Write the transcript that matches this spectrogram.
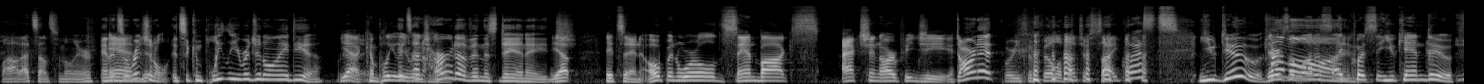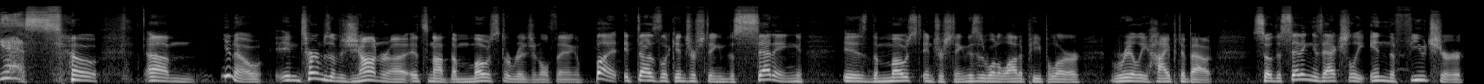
Wow, that sounds familiar. and it's And- original. It's a completely original idea. Yeah, completely It's original. unheard of in this day and age. Yep. It's an open world sandbox action RPG. Darn it! Where you fulfill a bunch of side quests. You do. There's Come a lot of side on. quests that you can do. Yes. So, um, you know, in terms of genre, it's not the most original thing, but it does look interesting. The setting is the most interesting. This is what a lot of people are really hyped about. So the setting is actually in the future,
